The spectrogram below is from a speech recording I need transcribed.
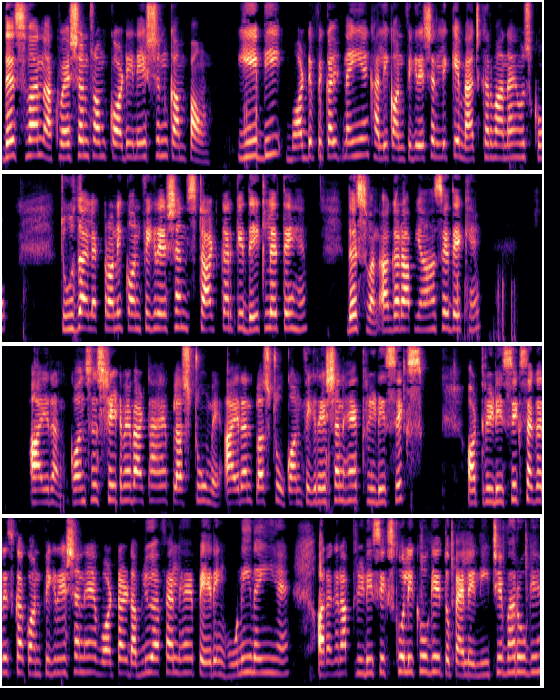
this one a question from coordination compound ये भी बहुत डिफ़िकल्ट नहीं है, खाली कॉन्फ़िगरेशन लिख के मैच करवाना है उसको. Choose the electronic configuration start करके देख लेते हैं. दिस वन अगर आप यहाँ से देखें आयरन, कौन से स्टेट में बैठा है? प्लस टू में। आयरन प्लस टू, कॉन्फ़िगरेशन है थ्री डी सिक्स। और थ्री डी सिक्स अगर इसका कॉन्फ़िगरेशन है, वाटर डब्ल्यू एफ़ एल है, पेयरिंग होनी नहीं है। और अगर आप थ्री डी सिक्स को लिखोगे तो पहले नीचे भरोगे।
